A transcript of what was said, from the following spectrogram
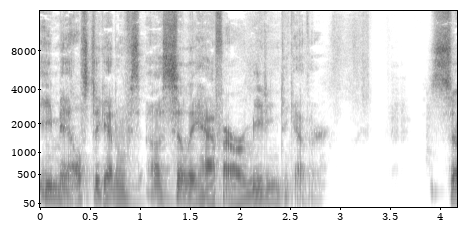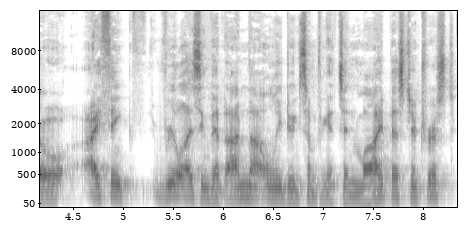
emails to get a, a silly half hour meeting together. So I think realizing that I'm not only doing something that's in my best interest,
